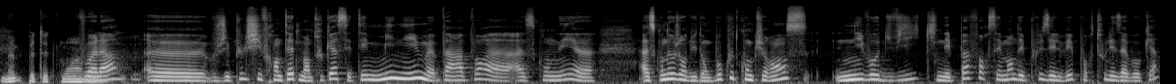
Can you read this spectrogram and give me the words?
même peut-être moins. Voilà, j'ai plus le chiffre en tête, mais en tout cas, c'était minime par rapport à, à ce qu'on est, à ce qu'on est aujourd'hui. Donc beaucoup de concurrence, niveau de vie qui n'est pas forcément des plus élevés pour tous les avocats.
